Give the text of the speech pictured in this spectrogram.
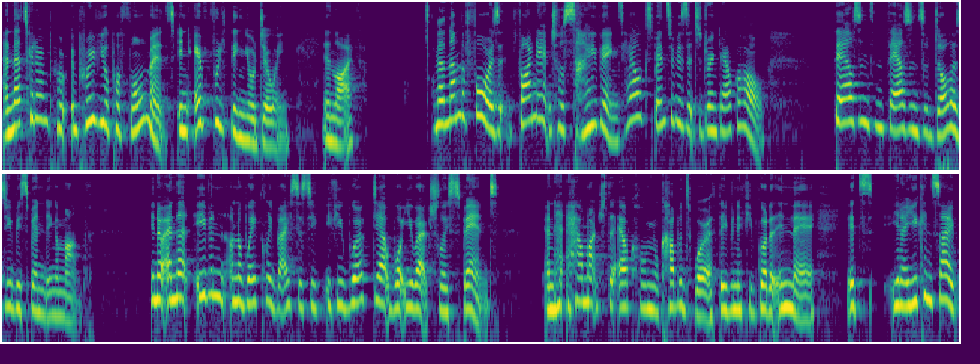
And that's going to improve your performance in everything you're doing in life. Now, number four is financial savings. How expensive is it to drink alcohol? Thousands and thousands of dollars you'll be spending a month. You know, and that even on a weekly basis, if, if you worked out what you actually spent and how much the alcohol in your cupboard's worth, even if you've got it in there, it's you know, you can save.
